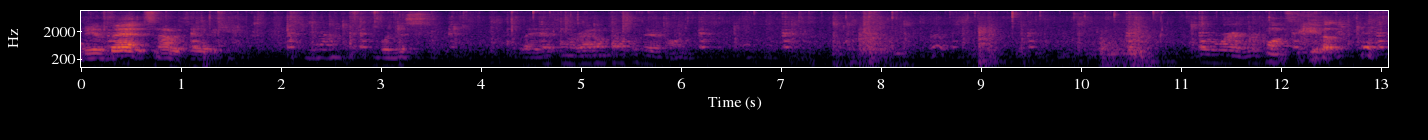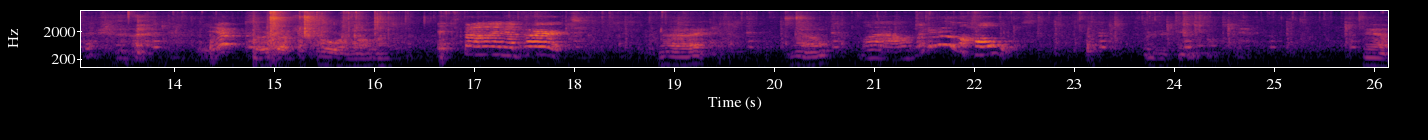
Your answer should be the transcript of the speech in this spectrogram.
Won't be as bad, it's not as heavy. yeah. We'll just lay that one right on top of there. Hold on. Or wherever it wants to go. Yep. Sorry about your floor, mama. It's falling apart. Alright. Now, Wow. Look at all the holes. where's your camera? Yeah.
